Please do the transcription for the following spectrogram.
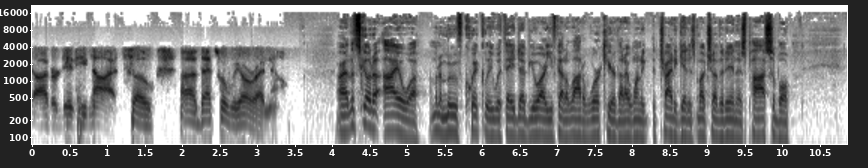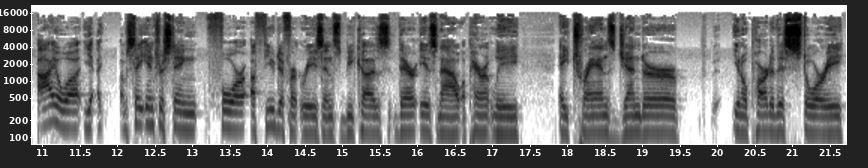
shot, or did he not? So uh, that's where we are right now. All right, let's go to Iowa. I'm going to move quickly with AWR. You've got a lot of work here that I want to try to get as much of it in as possible. Iowa, yeah, I would say interesting for a few different reasons because there is now apparently a transgender, you know, part of this story.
